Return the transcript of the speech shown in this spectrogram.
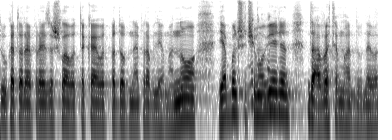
у которой произошла вот такая вот подобная проблема. Но я больше чем уверен, да, в этом году, да.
